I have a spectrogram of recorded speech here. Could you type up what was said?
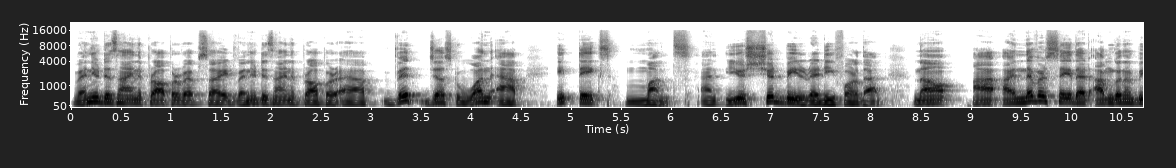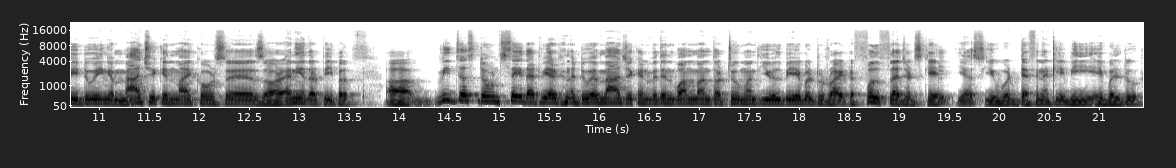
When you design a proper website when you design a proper app with just one app it takes months and you should be ready for that. Now I, I never say that I'm gonna be doing a magic in my courses or any other people. Uh, we just don't say that we are gonna do a magic and within one month or two months you will be able to write a full-fledged scale. Yes, you would definitely be able to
